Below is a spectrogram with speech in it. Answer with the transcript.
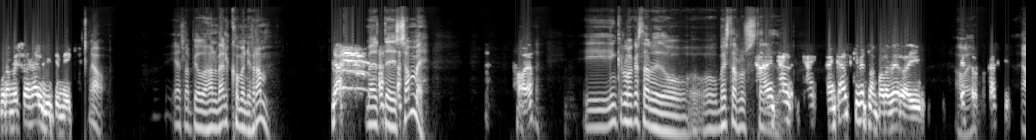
búin að missa helviti mikið. Já. Ég ætla að bjóða hann velkominni fram. Með þetta sammi já, já. í yngri lokastarfið og, og En, meistarflósstarfið kann, kann, en kannski vill hann bara vera í fyrsta kannski já,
